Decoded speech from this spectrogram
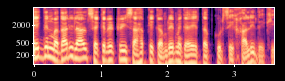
एक दिन मदारी लाल सेक्रेटरी साहब के कमरे में गए, तब कुर्सी खाली देखी।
